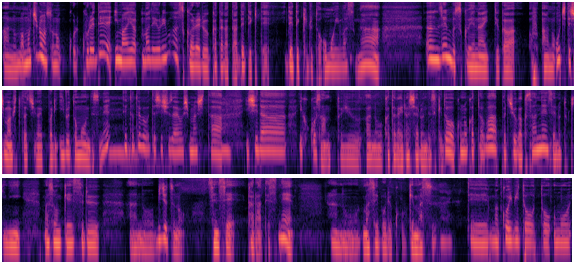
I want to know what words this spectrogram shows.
あの、まあ、もちろんその、これこれで今やまでよりは救われる方々出てきて、出てきると思いますが、うん全部救えないっていうか、あの、落ちてしまう人たちがやっぱりいると思うんですね。で、例えば私取材をしました、石田育子さんというあの方がいらっしゃるんですけど、この方はやっぱり中学3年生の時に、まあ、尊敬するあの美術の先生からですね、あの、まあ、性暴力を受けます。はいで、まあ、恋人と思い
